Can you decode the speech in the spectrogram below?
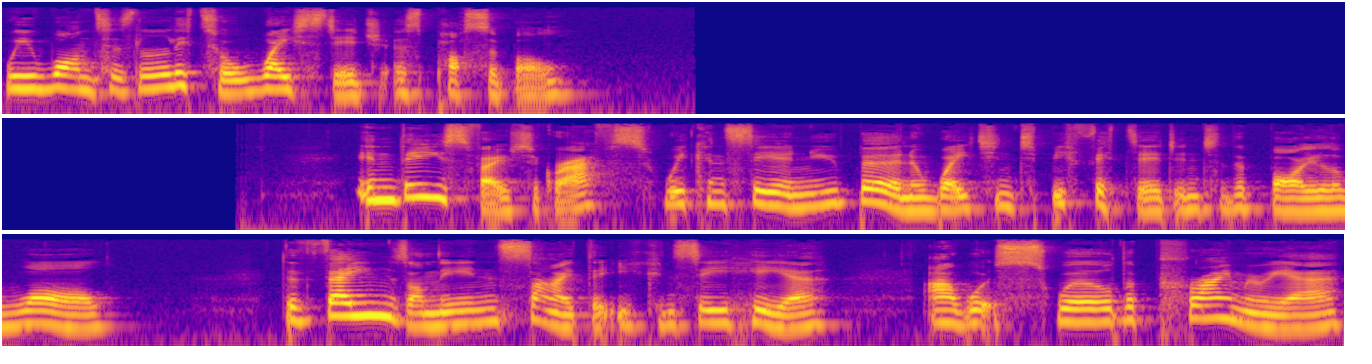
we want as little wastage as possible. In these photographs, we can see a new burner waiting to be fitted into the boiler wall. The vanes on the inside that you can see here are what swirl the primary air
